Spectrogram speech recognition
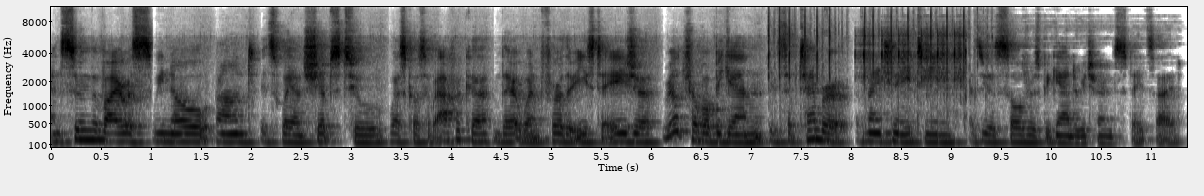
and soon the virus we know found its way on ships to west coast of Africa. There it went further east to Asia. Real trouble began in September of 1918 as U.S. soldiers began to return stateside.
